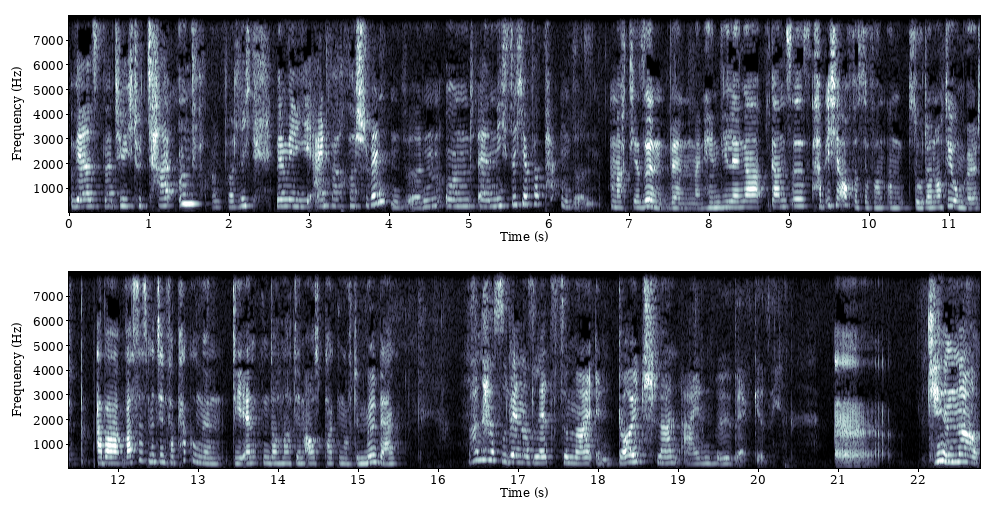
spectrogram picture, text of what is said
wäre es natürlich total unverantwortlich, wenn wir die einfach verschwenden würden und äh, nicht sicher verpacken würden. Macht ja Sinn. Wenn mein Handy länger ganz ist, habe ich ja auch was davon und so dann auch die Umwelt. Aber was ist mit den Verpackungen? Die enden doch nach dem Auspacken auf dem Müllberg. Wann hast du denn das letzte Mal in Deutschland einen Müllberg gesehen? Äh. Genau,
